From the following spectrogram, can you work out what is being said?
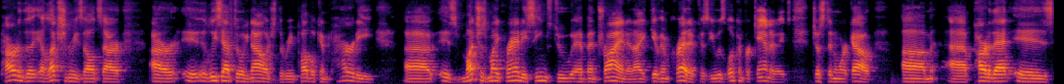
part of the election results are are at least have to acknowledge the Republican Party. Uh, as much as Mike Brandy seems to have been trying, and I give him credit because he was looking for candidates, just didn't work out. Um, uh, part of that is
